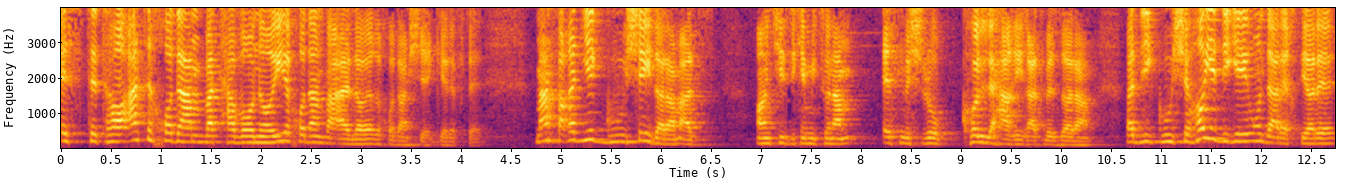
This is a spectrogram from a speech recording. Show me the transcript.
استطاعت خودم و توانایی خودم و علایق خودم شکل گرفته. من فقط یک گوشه ای دارم از آن چیزی که می‌تونم اسمش رو کل حقیقت بذارم. و گوشه های دیگه اون در اختیار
